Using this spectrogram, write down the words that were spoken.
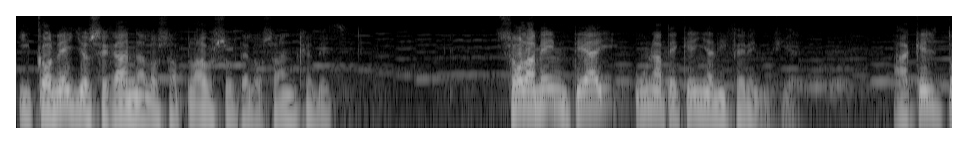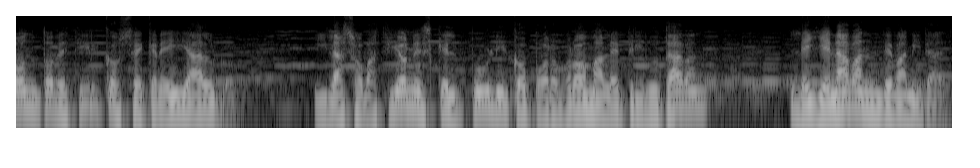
y con ello se gana los aplausos de los ángeles. Solamente hay una pequeña diferencia. Aquel tonto de circo se creía algo y las ovaciones que el público por broma le tributaban le llenaban de vanidad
